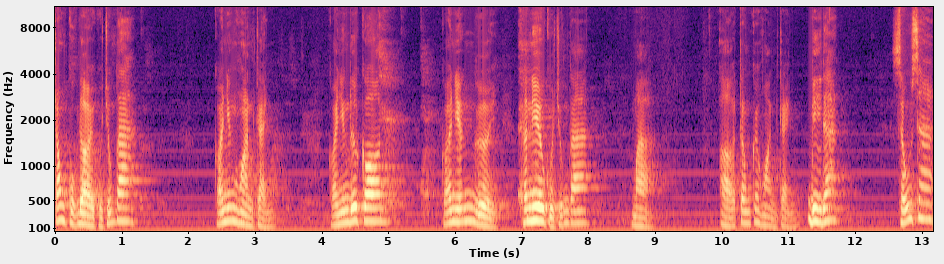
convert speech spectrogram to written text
trong cuộc đời của chúng ta. Có những hoàn cảnh, có những đứa con, có những người thân yêu của chúng ta mà ở trong cái hoàn cảnh bi đát, xấu xa.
